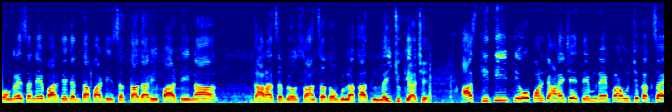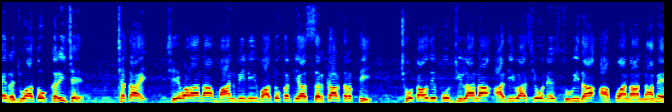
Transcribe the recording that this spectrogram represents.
કોંગ્રેસ અને ભારતીય જનતા પાર્ટી સત્તાધારી પાર્ટીના ધારાસભ્યો, સાંસદો મુલાકાત લઈ ચૂક્યા છે. આ સ્થિતિ તેઓ પણ જાણે છે, તેમને પણ ઉચ્ચ કક્ષાએ રજૂઆતો કરી છે. છતાંય છેવાડાના માનવીની વાતો કરતી આ સરકાર તરફથી છોટાઉદેપુર જિલ્લાના આદિવાસીઓને સુવિધા આપવાના નામે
